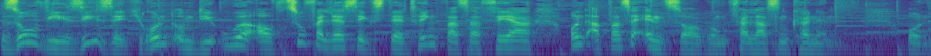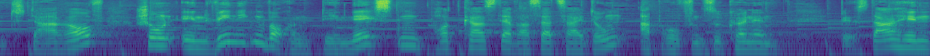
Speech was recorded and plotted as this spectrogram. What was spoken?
so wie Sie sich rund um die Uhr auf zuverlässigste Trinkwasserfair und Abwasserentsorgung verlassen können. Und darauf schon in wenigen Wochen den nächsten Podcast der Wasserzeitung abrufen zu können. Bis dahin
